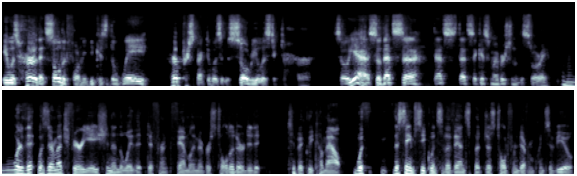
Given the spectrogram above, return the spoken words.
it was her that sold it for me because the way her perspective was, it was so realistic to her so yeah so that's uh that's that's i guess my version of the story were that was there much variation in the way that different family members told it or did it typically come out with the same sequence of events but just told from different points of view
